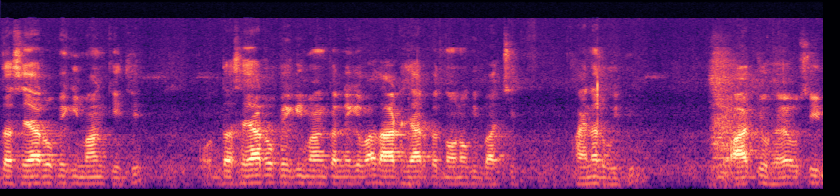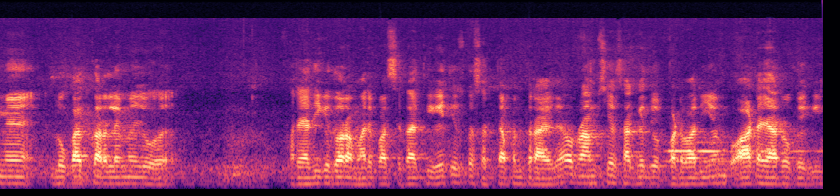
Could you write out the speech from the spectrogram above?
दस हज़ार रुपये की मांग की थी और दस हज़ार रुपये की मांग करने के बाद आठ हज़ार रुपये दोनों की बातचीत फाइनल हुई थी। तो आज जो है उसी में लोकायुक्त कार्यालय में जो है फरियादी के द्वारा हमारे पास शिकायत की गई थी उसका सत्यापन कराया गया और रामसिया शाह के जो पटवारी हैं उनको आठ हज़ार रुपये की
